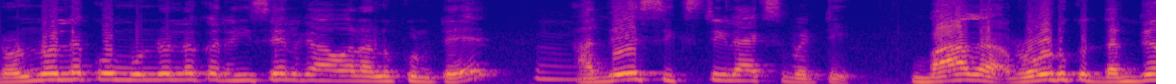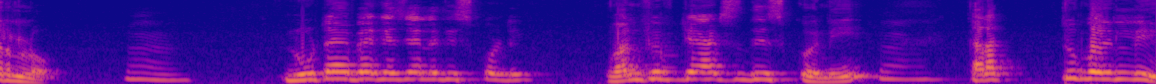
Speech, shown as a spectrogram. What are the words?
రెండు నెలలకు మూడు నెలలకు రీసేల్ కావాలనుకుంటే మ్మ్. అదే సిక్స్టీ ల్యాక్స్ పెట్టి బాగా రోడ్డుకు దగ్గరలో మ్మ్. నూట యాభై గజాలే తీసుకోండి వన్ ఫిఫ్టీ యాడ్స్ తీసుకొని మ్మ్. కరెక్ట్ మళ్ళీ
